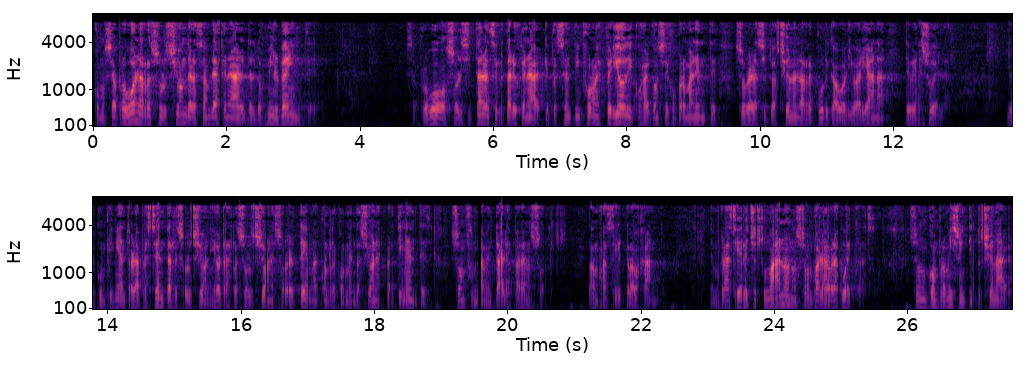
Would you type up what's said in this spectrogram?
Como se aprobó en la resolución de la Asamblea General del 2020, se aprobó solicitar al secretario general que presente informes periódicos al Consejo Permanente sobre la situación en la República Bolivariana de Venezuela. Y el cumplimiento de la presente resolución y otras resoluciones sobre el tema con recomendaciones pertinentes son fundamentales para nosotros. Vamos a seguir trabajando. Democracia y derechos humanos no son palabras huecas, son un compromiso institucional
